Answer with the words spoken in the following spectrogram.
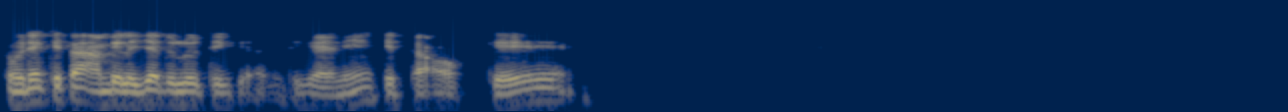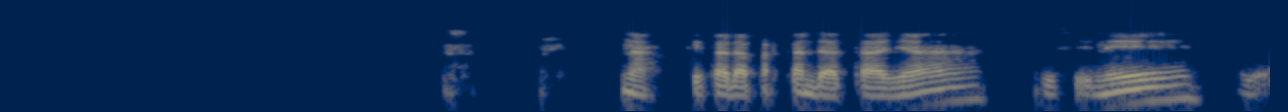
kemudian kita ambil aja dulu tiga, tiga ini, kita oke, okay. Nah, kita dapatkan datanya di sini. Ya.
